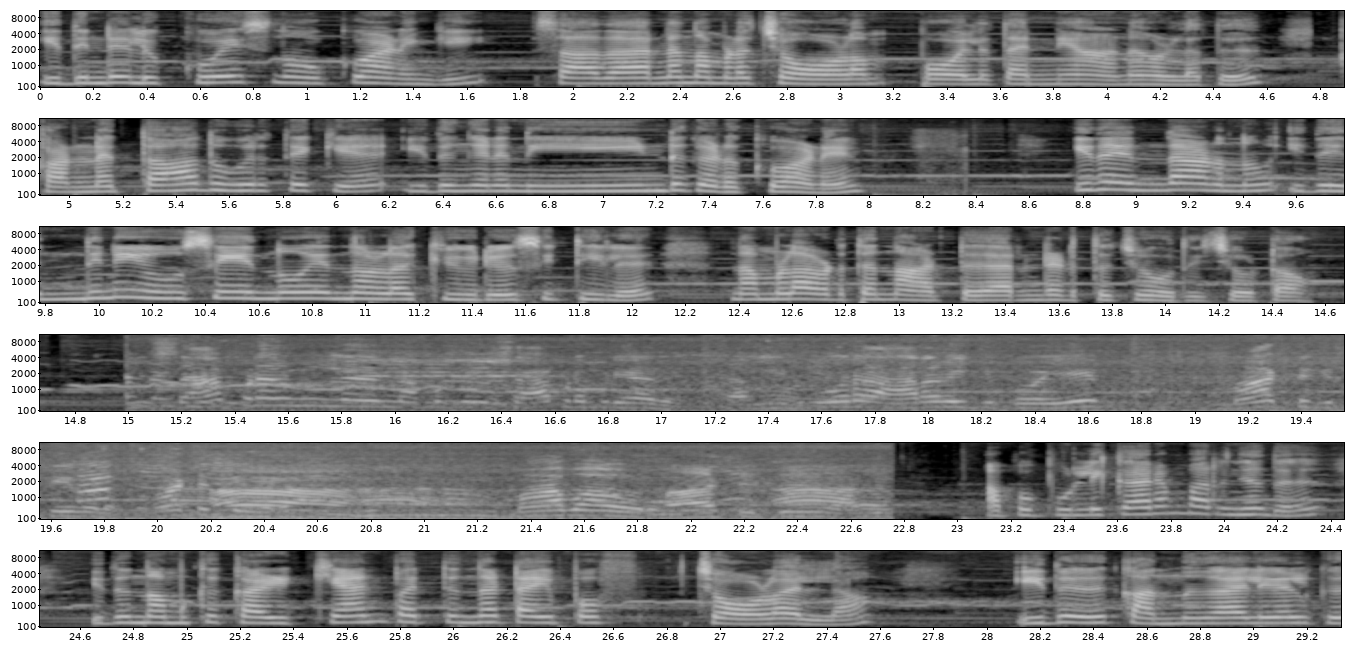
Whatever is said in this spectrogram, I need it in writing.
ഇതിന്റെ ലുക്ക് വൈസ് നോക്കുവാണെങ്കിൽ സാധാരണ നമ്മുടെ ചോളം പോലെ തന്നെയാണ് ഉള്ളത്. കണ്ണെത്താ ദൂരത്തേക്ക് ഇതിങ്ങനെ നീണ്ടു കിടക്കുവാണേ. ഇതെന്താണെന്നും ഇത് എന്തിനു യൂസ് ചെയ്യുന്നു എന്നുള്ള ക്യൂരിയോസിറ്റിയിൽ നമ്മൾ അവിടുത്തെ നാട്ടുകാരൻ്റെ അടുത്ത് ചോദിച്ചു കേട്ടോ சாப்பிடணும்ல நமக்கு சாப்பிட முடியாது பூரா அரவைக்கு போய் மாட்டுக்கு தீவனம் மாட்டு தீவனம் மாவா வரும் മാട്ടിക്ക് അപ്പോൾ പുള്ളിക്കാരൻ പറഞ്ഞത് ഇത് നമുക്ക് കഴിക്കാൻ പറ്റുന്ന ടൈപ്പ് ഓഫ് ചോളമല്ല ഇത് കന്നുകാലികൾക്ക്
